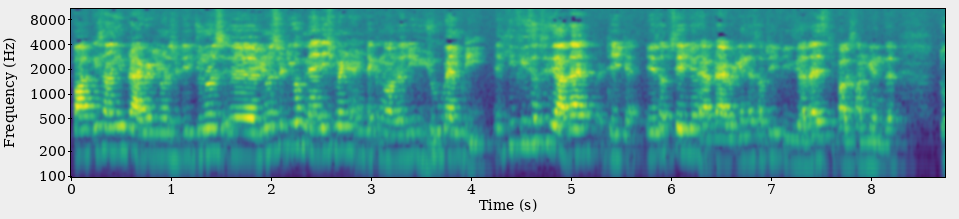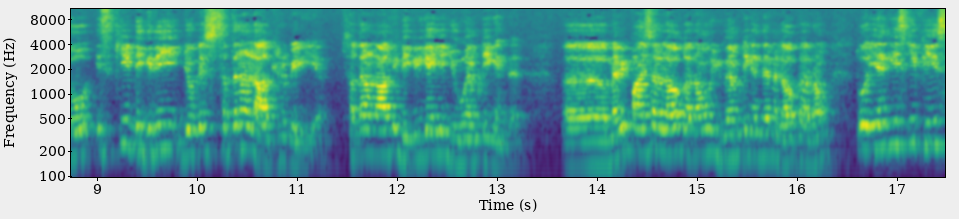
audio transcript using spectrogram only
پاکستان کی private university university of management and technology U M T اس کی فیس سب سے زیادہ ہے، ٹھیک ہے۔ یہ سب سے جو ہے پرائیویٹ کے اندر سب سے فیس زیادہ ہے اس کی پاکستان کے اندر۔ تو اس کی ڈگری جو کہ سترہ لاکھ روپے کی ہے۔ سترہ لاکھ کی ڈگری ہے یہ یو ایم ٹی کے اندر۔ میں بھی پانچ سال لاؤ کر رہا ہوں یو ایم ٹی کے اندر میں لاؤ کر رہا ہوں۔ تو یعنی کہ اس کی فیس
